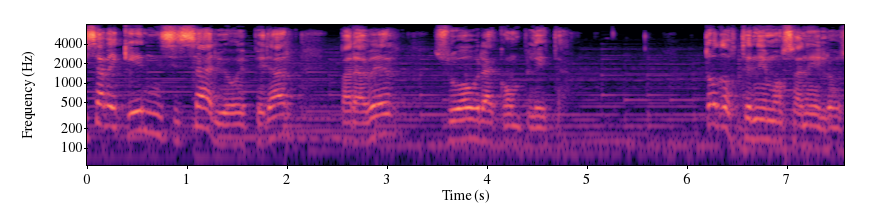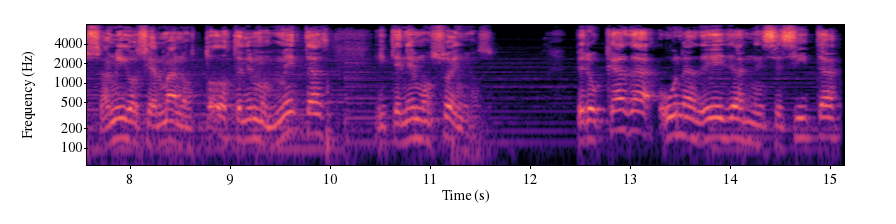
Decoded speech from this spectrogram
y sabe que es necesario esperar para ver su obra completa. Todos tenemos anhelos, amigos y hermanos, todos tenemos metas y tenemos sueños, pero cada una de ellas necesita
